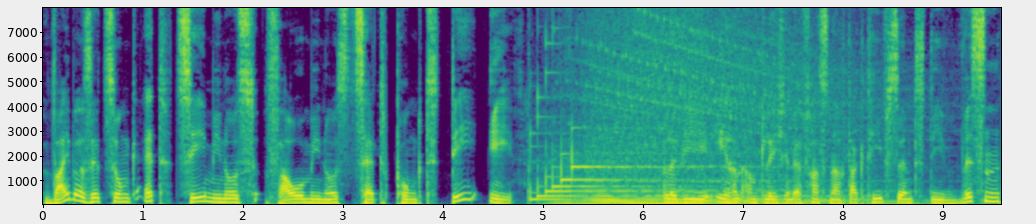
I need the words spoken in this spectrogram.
Weibersitzung at c-v-z.de alle, die ehrenamtlich in der Fasnacht aktiv sind, die wissen,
